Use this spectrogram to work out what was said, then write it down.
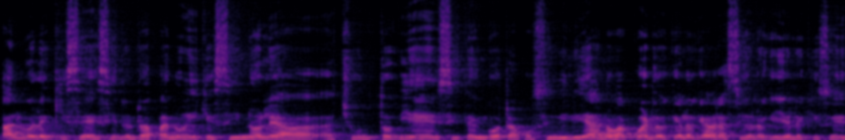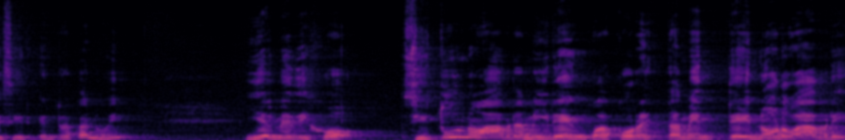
algo le quise decir en Rapanui que si no le achunto bien, si tengo otra posibilidad, no me acuerdo qué es lo que habrá sido lo que yo le quise decir en Rapanui. Y él me dijo, si tú no abras mi lengua correctamente, no lo abre.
